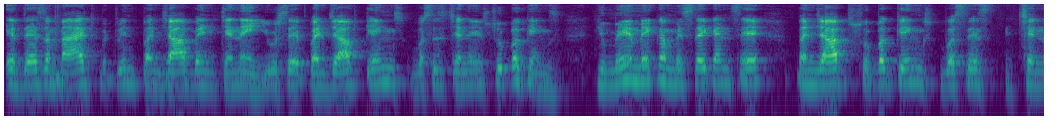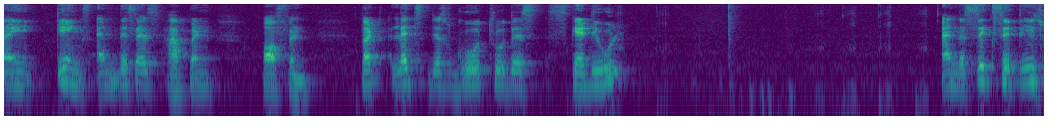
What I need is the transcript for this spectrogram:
if there's a match between Punjab and Chennai, you say Punjab Kings versus Chennai Super Kings. You may make a mistake and say Punjab Super Kings versus Chennai Kings, and this has happened often. But let's just go through this schedule and the six cities,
